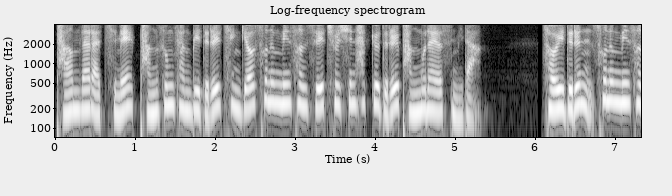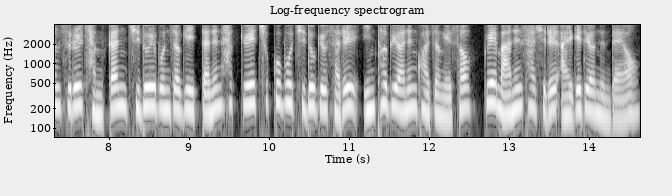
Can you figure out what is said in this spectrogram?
다음날 아침에 방송 장비들을 챙겨 손흥민 선수의 출신 학교들을 방문하였습니다. 저희들은 손흥민 선수를 잠깐 지도해 본 적이 있다는 학교의 축구부 지도교사를 인터뷰하는 과정에서 꽤 많은 사실을 알게 되었는데요.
